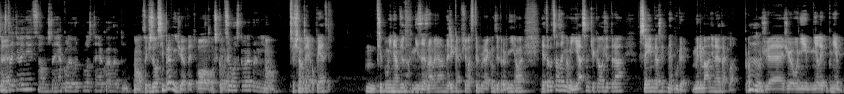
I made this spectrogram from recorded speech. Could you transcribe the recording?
nestratili nic, no, stejně jako Liverpool a stejně jako Everton. No, takže jsou vlastně první, že jo, teď o, o skore. Teď jsou o skore první, no. no. Což samozřejmě opět hm, připomínám, že to nic neznamená, neříkám, že Leicester bude na konci první, ale je to docela zajímavý. Já jsem čekal, že teda se jim dařit nebude. Minimálně ne takhle, protože hmm. že jo, oni měli úplně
